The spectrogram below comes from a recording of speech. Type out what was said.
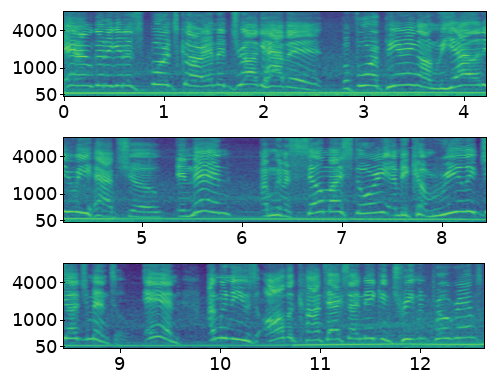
And I'm gonna get a sports car and a drug habit before appearing on Reality Rehab Show. And then I'm gonna sell my story and become really judgmental. And I'm gonna use all the contacts I make in treatment programs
